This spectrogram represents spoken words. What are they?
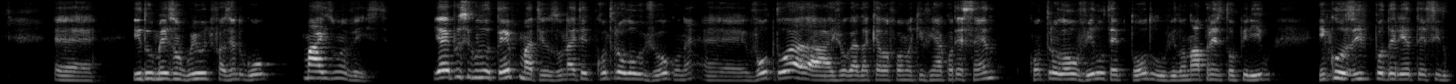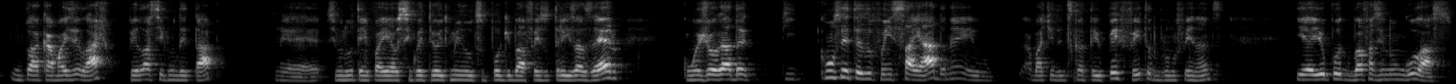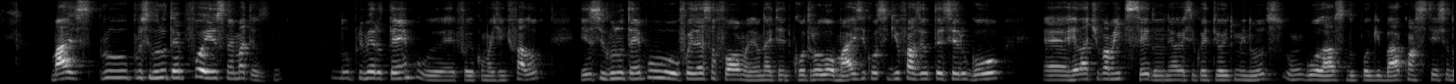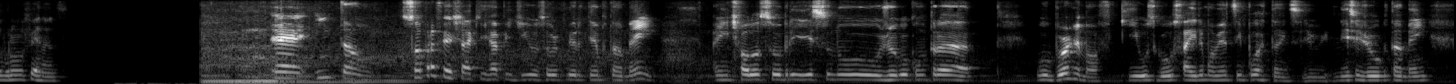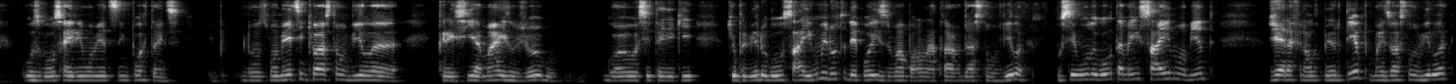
É, e do Mason Greenwood fazendo gol mais uma vez. E aí, para o segundo tempo, Matheus, o United controlou o jogo, né? É, voltou a, a, jogar daquela forma que vinha acontecendo, controlou o Vila o tempo todo, o Vila não apresentou perigo. Inclusive, poderia ter sido um placar mais elástico pela segunda etapa. É, segundo tempo, aí, aos 58 minutos, o Pogba fez o 3 a 0 com uma jogada que com certeza foi ensaiada, né? A batida de escanteio perfeita do Bruno Fernandes. E aí o Pogba fazendo um golaço. Mas pro, pro segundo tempo foi isso, né, Matheus? No primeiro tempo, é, foi como a gente falou, e no segundo tempo foi dessa forma, né? O United controlou mais e conseguiu fazer o terceiro gol é, relativamente cedo, né? Aos 58 minutos, um golaço do Pogba com assistência do Bruno Fernandes. É, então, só para fechar aqui rapidinho sobre o primeiro tempo também, a gente falou sobre isso no jogo contra o Bournemouth, que os gols saíram em momentos importantes. E nesse jogo também os gols saírem em momentos importantes. Nos momentos em que o Aston Villa crescia mais no jogo, igual eu citei aqui, que o primeiro gol sai um minuto depois de uma bola na trave do Aston Villa, o segundo gol também sai no momento, já era final do primeiro tempo, mas o Aston Villa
